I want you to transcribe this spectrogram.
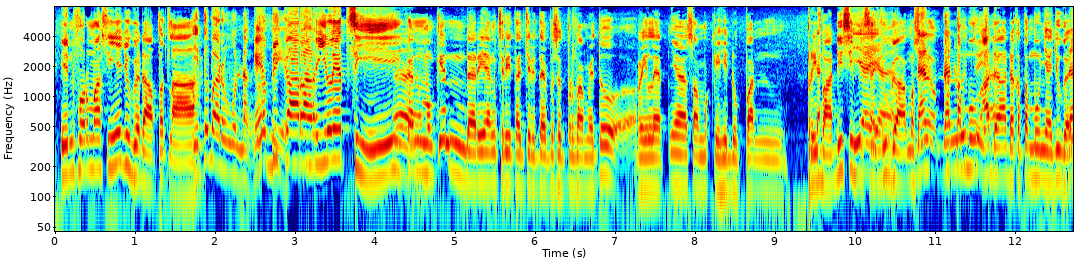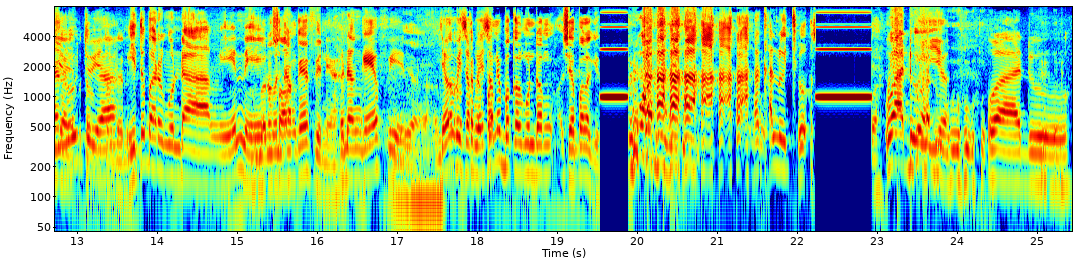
informasinya juga dapet lah. Itu baru ngundang Kevin. lebih ke arah relate sih Eh. kan mungkin dari yang cerita-cerita episode pertama itu relate-nya sama kehidupan pribadi sih iya, bisa iya. juga maksudnya Dan- dan ketemu lucu ya. ada ada ketemunya juga dan iya iya, lucu betul, ya. betul, dan- Itu baru ngundang ini. Baru ngundang, seorang Kevin ya? Ngundang Kevin. Iya. Coba besok besok ke depannya bakal ngundang siapa lagi kan lucu. Waduh, iya. Waduh.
